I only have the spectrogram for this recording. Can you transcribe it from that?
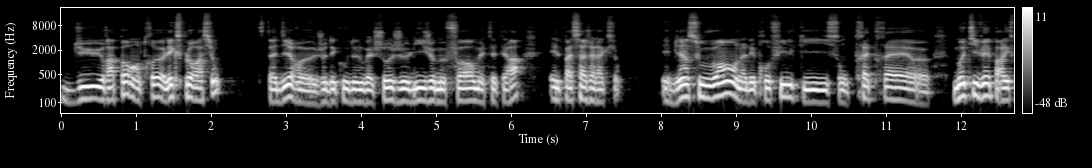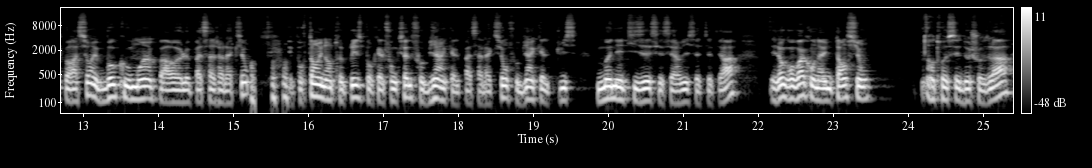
du rapport entre l'exploration, c'est-à-dire euh, je découvre de nouvelles choses, je lis, je me forme, etc., et le passage à l'action. Et bien souvent, on a des profils qui sont très très euh, motivés par l'exploration et beaucoup moins par euh, le passage à l'action. Et pourtant, une entreprise, pour qu'elle fonctionne, il faut bien qu'elle passe à l'action, il faut bien qu'elle puisse monétiser ses services, etc. Et donc on voit qu'on a une tension entre ces deux choses-là,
